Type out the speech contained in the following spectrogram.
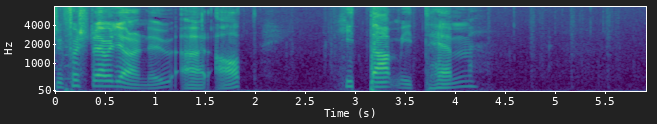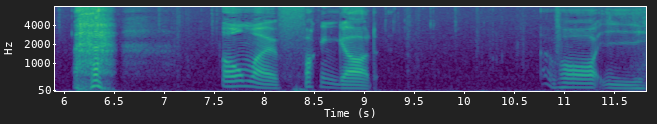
Det första jag vill göra nu är att hitta mitt hem. oh my fucking god. Vad i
